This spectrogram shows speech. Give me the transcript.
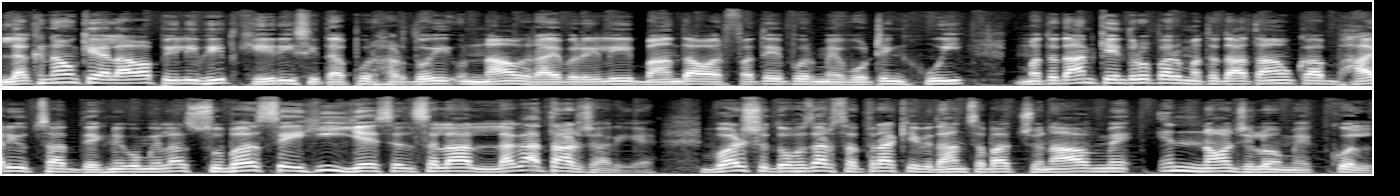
लखनऊ के अलावा पीलीभीत, खेरी, सीतापुर, हरदोई, उन्नाव, रायबरेली, बांदा और फतेहपुर में वोटिंग हुई। मतदान केंद्रों पर मतदाताओं का भारी उत्साह देखने को मिला। सुबह से ही यह सिलसिला लगातार जारी है। वर्ष 2017 के विधानसभा चुनाव में इन नौ जिलों में कुल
